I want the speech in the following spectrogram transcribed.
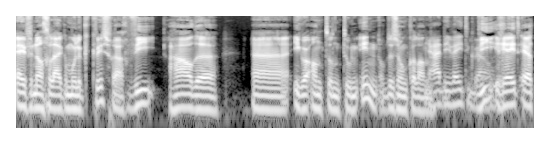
even dan gelijk een moeilijke quizvraag. Wie haalde eh, Igor Anton toen in op de Zonkolan? Ja, die weet ik wel. Wie reed er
